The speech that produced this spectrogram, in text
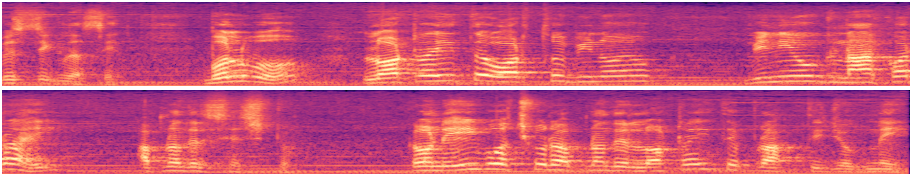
বৃশ্চিক রাশির, বলব লটারিতে অর্থ বিনিয়োগ বিনিয়োগ না করাই আপনাদের শ্রেষ্ঠ। কারণ এই বছর আপনাদের লটারিতে প্রাপ্তিযোগ নেই।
